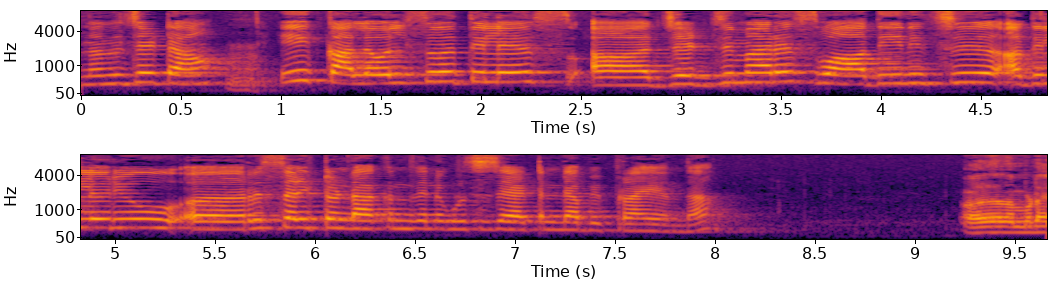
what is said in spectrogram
നന്ദിച്ചേട്ടാ ഈ കലോത്സവത്തിലെ ജഡ്ജിമാരെ സ്വാധീനിച്ച് അതിലൊരു റിസൾട്ട് ഉണ്ടാക്കുന്നതിനെ കുറിച്ച് ചേട്ടന്റെ അഭിപ്രായം എന്താ? അത് നമ്മുടെ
